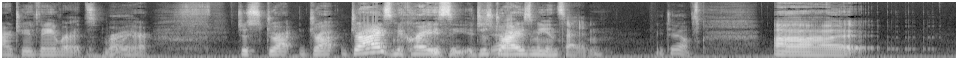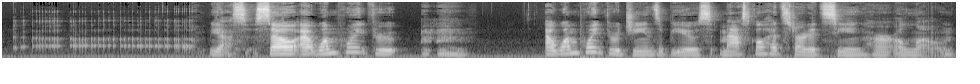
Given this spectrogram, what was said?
our two favorites over Right. here. Just dri- dri- drives me crazy. It just Yeah. drives me insane. Me too. Uh, yes. So at one point through at one point through Jean's abuse, Maskell had started seeing her alone.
